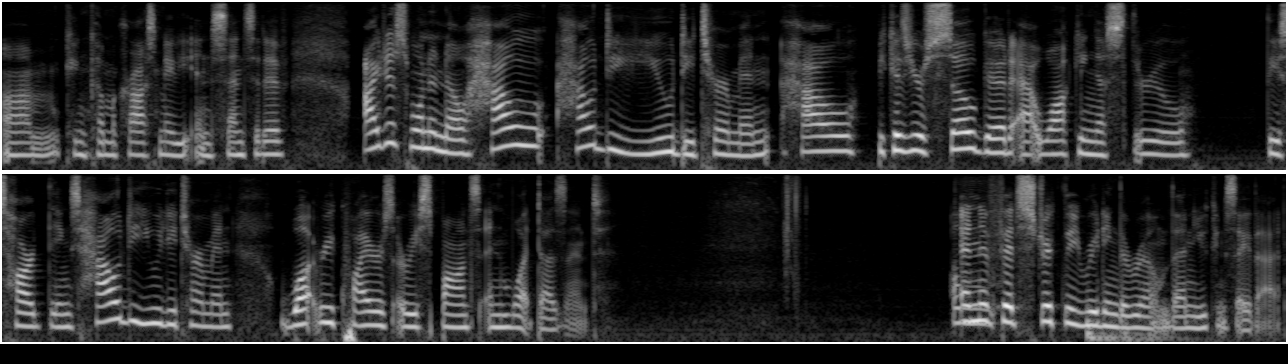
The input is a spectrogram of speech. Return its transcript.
um, can come across maybe insensitive. I just want to know how how do you determine how because you're so good at walking us through these hard things, how do you determine what requires a response and what doesn't? And if it's strictly reading the room, then you can say that.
